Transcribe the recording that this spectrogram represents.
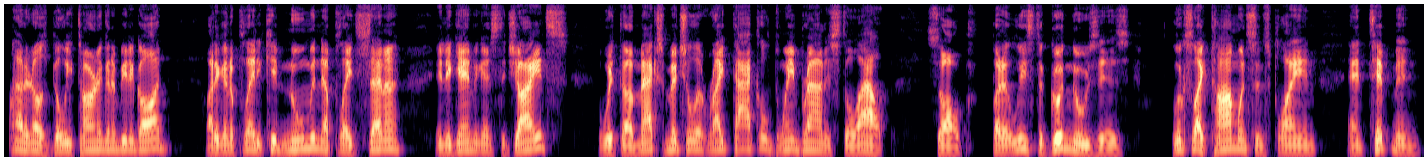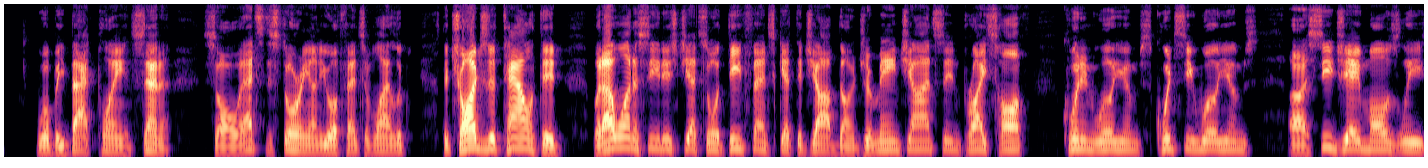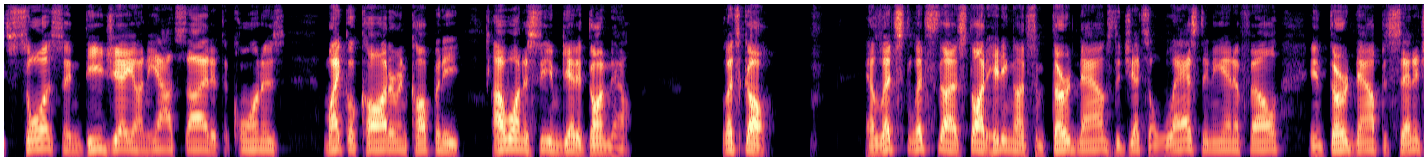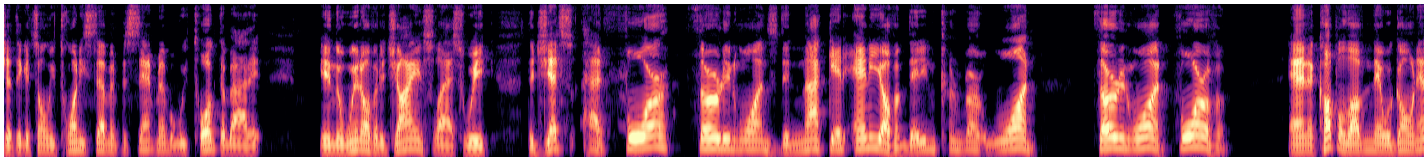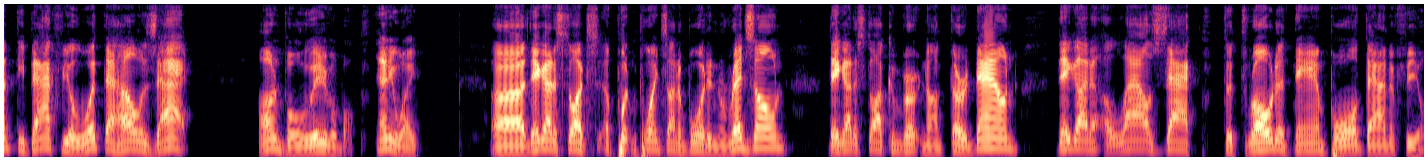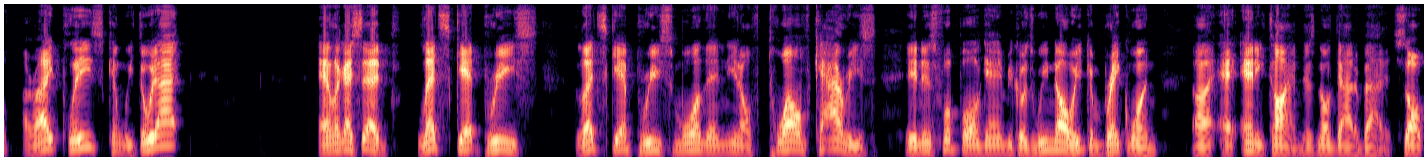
I don't know. Is Billy Turner going to be the guard? Are they going to play the kid Newman that played center in the game against the Giants with uh, Max Mitchell at right tackle? Duane Brown is still out. So, but at least the good news is, looks like Tomlinson's playing and Tippmann will be back playing center. So that's the story on the offensive line. Look, the Chargers are talented, but I want to see this Jets or defense get the job done. Jermaine Johnson, Bryce Huff, Quinnen Williams, Quincy Williams, uh, CJ Mosley, Sauce, and DJ on the outside at the corners, Michael Carter and company. I want to see him get it done now. Let's go. And let's let's uh, start hitting on some third downs. The Jets are last in the NFL in third down percentage. I think it's only 27%. Remember, we talked about it in the win over the Giants last week. The Jets had four third and ones, did not get any of them. They didn't convert one. Third and one, four of them and a couple of them they were going empty backfield. What the hell is that? Unbelievable. Anyway, uh, they got to start uh, putting points on the board in the red zone. They got to start converting on third down. They got to allow Zach to throw the damn ball down the field. All right, please, can we do that? And like I said, let's get Breece. Let's get Breece more than you know 12 carries in this football game because we know he can break one uh, at any time. There's no doubt about it. So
